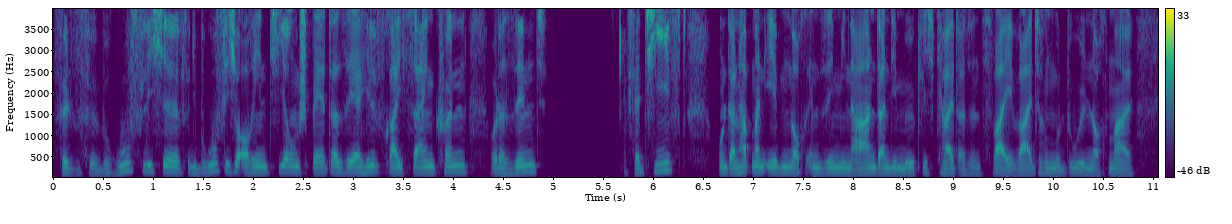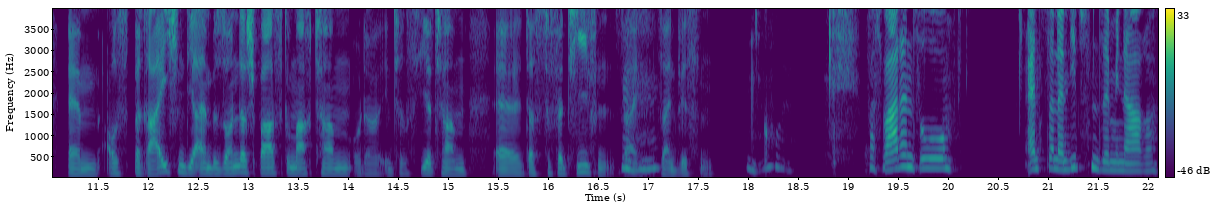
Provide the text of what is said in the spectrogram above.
für, für berufliche, für die berufliche Orientierung später sehr hilfreich sein können oder sind, vertieft und dann hat man eben noch in Seminaren dann die Möglichkeit, also in zwei weiteren Modulen nochmal ähm, aus Bereichen, die einem besonders Spaß gemacht haben oder interessiert haben, äh, das zu vertiefen, sein, mhm. sein Wissen. Mhm. Cool. Was war denn so eins deiner liebsten Seminare?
